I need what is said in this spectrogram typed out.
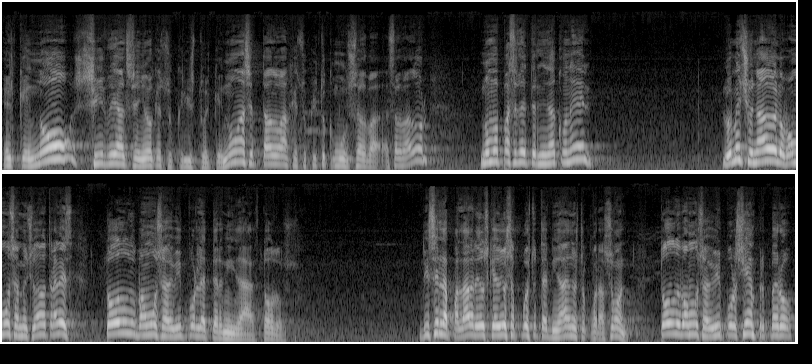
el que no sirve al Señor Jesucristo, el que no ha aceptado a Jesucristo como Salvador, no va a pasar la eternidad con Él. Lo he mencionado y lo vamos a mencionar otra vez. Todos vamos a vivir por la eternidad, todos. Dice la palabra de Dios que Dios ha puesto eternidad en nuestro corazón. Todos vamos a vivir por siempre, pero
